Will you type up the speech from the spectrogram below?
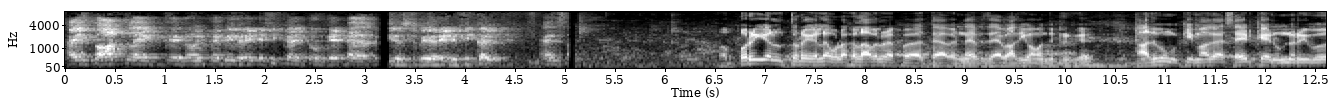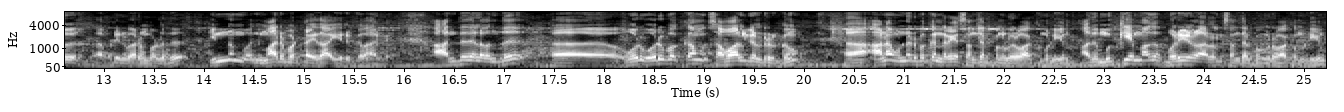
I thought like, you know, it may be very difficult to get a, it used to be very difficult. And பொறியியல் துறையில் உலகளாவில் இப்போ தேவை நே- தேவை அதிகமாக வந்துட்டுருக்கு. அதுவும் முக்கியமாக செயற்கை நுண்ணறிவு அப்படின்னு வரும் பொழுது இன்னும் கொஞ்சம் மாறுபட்ட இதாக இருக்குவாங்க அந்த இதில் வந்து ஒரு ஒரு பக்கம் சவால்கள் இருக்கும். ஆனால் இன்னொரு பக்கம் நிறைய சந்தர்ப்பங்கள் உருவாக்க முடியும். அது முக்கியமாக பொறியியலாளர்களுக்கு சந்தர்ப்பம் உருவாக்க முடியும்.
